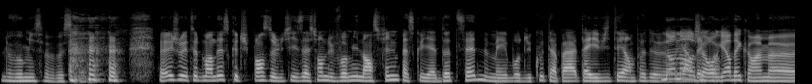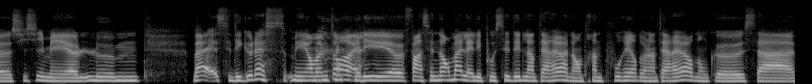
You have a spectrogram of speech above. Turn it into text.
Le vomi, c'est pas possible. Je voulais te demander ce que tu penses de l'utilisation du vomi dans ce film parce qu'il y a d'autres scènes, mais bon, du coup, t'as pas, t'as évité un peu de. non, non, j'ai regardé quand même. euh, si, si, mais euh, le. Bah, c'est dégueulasse, mais en même temps, elle est, euh, enfin, c'est normal, elle est possédée de l'intérieur, elle est en train de pourrir de l'intérieur, donc euh, ça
